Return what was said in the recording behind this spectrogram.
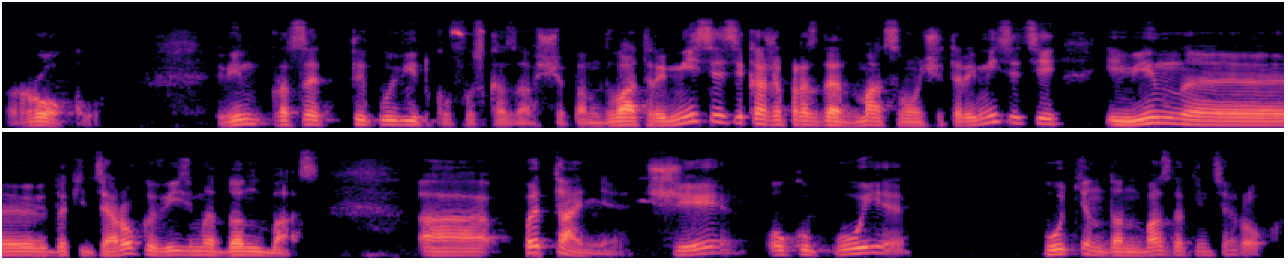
року. Він про це типу відкуфу сказав, що там 2-3 місяці, каже президент, максимум 4 місяці, і він е, до кінця року візьме Донбас. А, питання: чи окупує Путін Донбас до кінця року?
